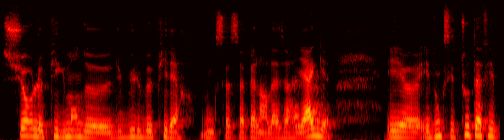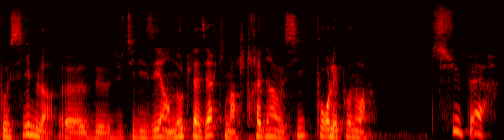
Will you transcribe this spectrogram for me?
sur le pigment du bulbe pilaire. Donc ça s'appelle un laser YAG. Euh, et, donc c'est tout à fait possible euh, d'utiliser un autre laser qui marche très bien aussi pour les peaux noires. Super.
